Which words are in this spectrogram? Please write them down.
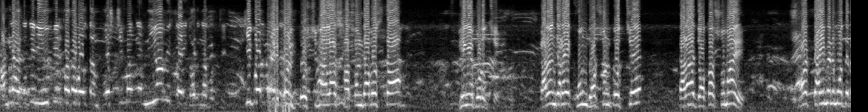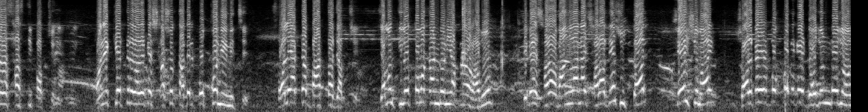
আমরা এতদিন ইউপির কথা বলতাম, পশ্চিমবঙ্গে নিয়মিত এই ঘটনা ঘটছে। কি বলবেন? এটা? দেখুন, পশ্চিমবাংলার শাসন ব্যবস্থা ভেঙে পড়েছে। কারণ যারা এই খুন, ধর্ষণ করছে, তারা যত সময় শর্ট টাইমের মধ্যে তারা শাস্তি পাচ্ছে না। অনেক ক্ষেত্রে তাদেরকে শাসক তাদের পক্ষ নিয়ে নিচ্ছে। ফলে একটা বার্তা যাচ্ছে। যেমন তিলোত্তমা কাণ্ড নিয়ে আপনারা ভাবুন যেটা সারা বাংলা নয়, সারা দেশ উত্তাল, সেই সময় সরকারের পক্ষ থেকে ডজন ডজন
